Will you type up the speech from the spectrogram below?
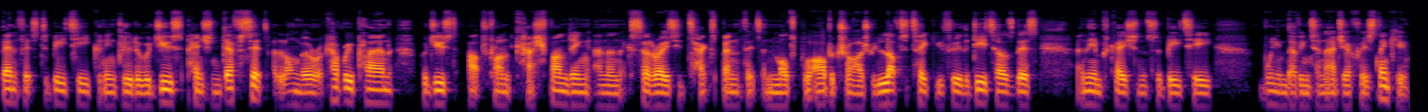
Benefits to BT could include a reduced pension deficit, a longer recovery plan, reduced upfront cash funding, and an accelerated tax benefit and multiple arbitrage. We'd love to take you through the details of this and the implications for BT. William Bevington at Jefferies. Thank you.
